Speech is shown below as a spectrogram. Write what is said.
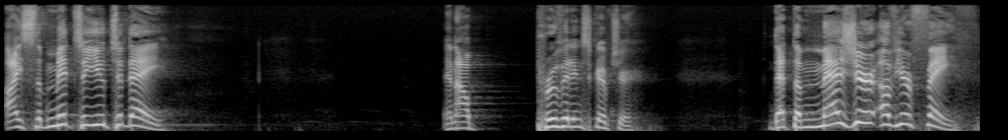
I submit to you today, and I'll prove it in Scripture, that the measure of your faith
